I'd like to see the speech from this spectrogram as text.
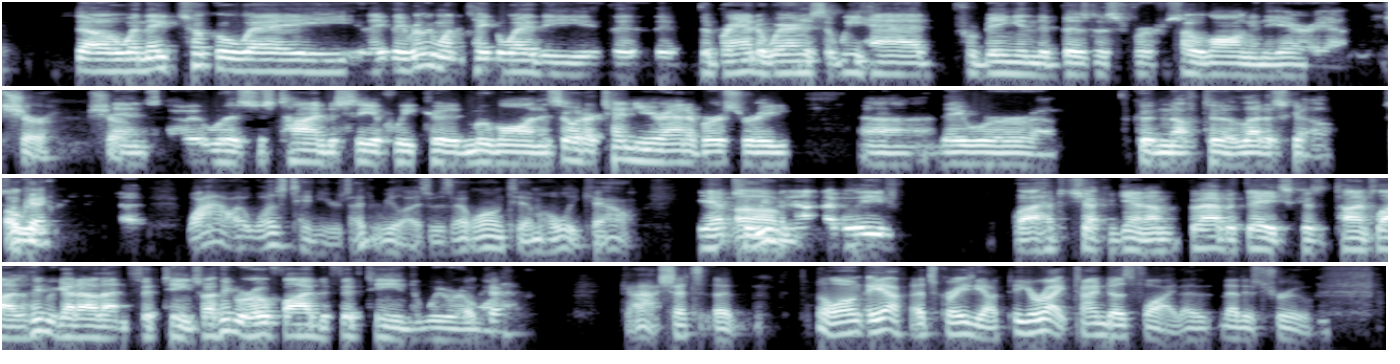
so when they took away they, they really wanted to take away the, the the the brand awareness that we had for being in the business for so long in the area Sure. Sure. and so it was just time to see if we could move on and so at our 10 year anniversary uh, they were uh, good enough to let us go so okay. Wow, it was 10 years. I didn't realize it was that long, Tim. Holy cow. Yeah, so we've Um, been out, I believe, well, I have to check again. I'm bad with dates because time flies. I think we got out of that in 15. So I think we're 05 to 15 that we were in Okay. one. Gosh, that's a, a long. Yeah, that's crazy. You're right. Time does fly. That that is true.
